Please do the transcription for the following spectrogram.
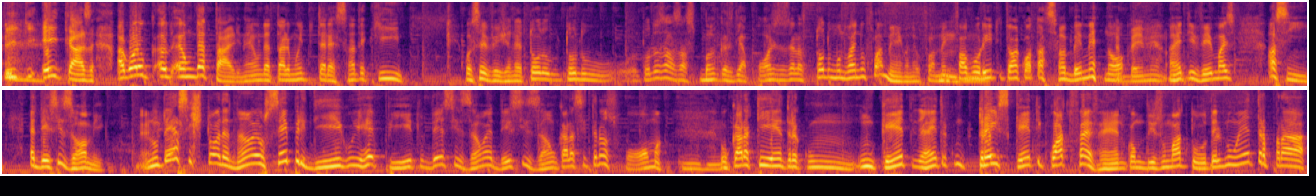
Fique em casa. Agora, é um detalhe, né? Um detalhe muito interessante é que você veja, né? Todo, todo, todas as, as bancas de apostas, elas, todo mundo vai no Flamengo, né? O Flamengo favorito, então a cotação é bem menor. Uhum. É bem menor. A gente vê, mas assim, é decisão, amigo. Não tem essa história, não. Eu sempre digo e repito: decisão é decisão. O cara se transforma. Uhum. O cara que entra com um quente, ele entra com três quentes e quatro fervendo, como diz o Matuto. Ele não entra pra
